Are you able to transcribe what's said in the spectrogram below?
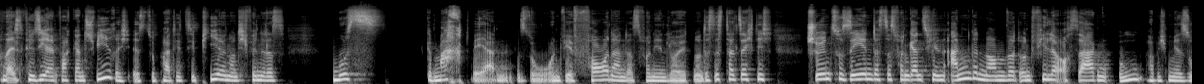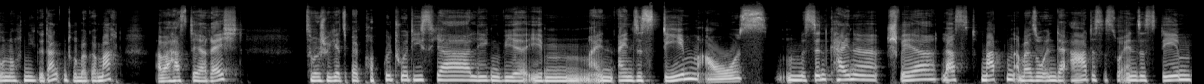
weil es für sie einfach ganz schwierig ist zu partizipieren. Und ich finde, das muss gemacht werden so und wir fordern das von den Leuten und es ist tatsächlich schön zu sehen, dass das von ganz vielen angenommen wird und viele auch sagen, uh, habe ich mir so noch nie Gedanken drüber gemacht, aber hast du ja recht. Zum Beispiel jetzt bei Popkultur dieses Jahr legen wir eben ein, ein System aus. Es sind keine Schwerlastmatten, aber so in der Art, es ist so ein System,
